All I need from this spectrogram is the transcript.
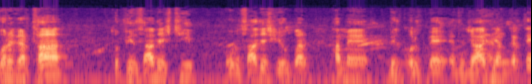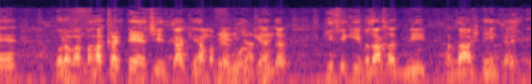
और अगर था तो फिर साजिश थी और उस साजिश के ऊपर हमें बिल्कुल उस पर एहतजाज भी हम करते हैं और हम हक रखते हैं इस चीज़ का कि हम अपने मुल्क के अंदर किसी की भी बर्दाश्त नहीं करेंगे।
